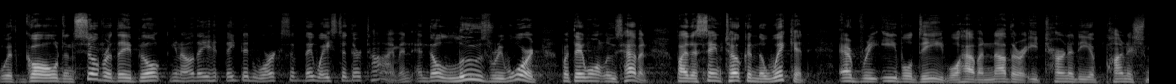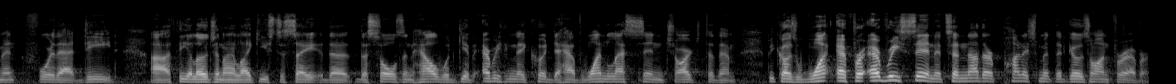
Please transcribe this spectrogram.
with gold and silver, they built, you know, they, they did works, of, they wasted their time. And, and they'll lose reward, but they won't lose heaven. By the same token, the wicked, every evil deed will have another eternity of punishment for that deed. Uh, theologian I like used to say the, the souls in hell would give everything they could to have one less sin charged to them because one, for every sin, it's another punishment that goes on forever.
